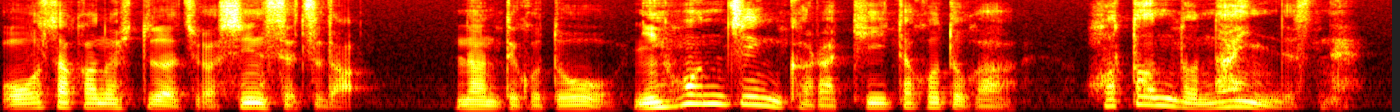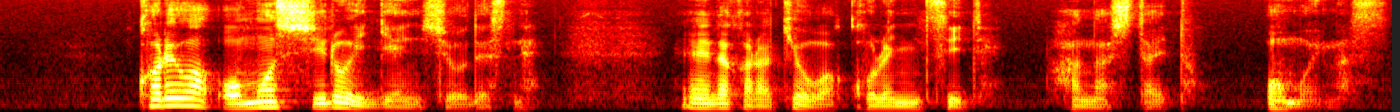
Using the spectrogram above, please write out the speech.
大阪の人たちは親切だ」なんてことを日本人から聞いたことがほとんどないんですね。これは面白い現象ですね。えー、だから今日はこれについて話したいと思います。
